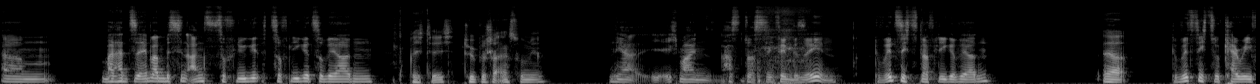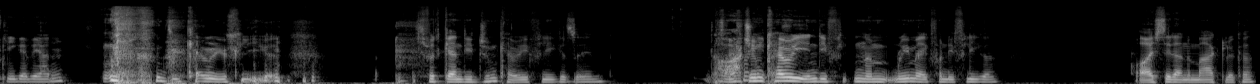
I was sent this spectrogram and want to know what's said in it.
Ähm, man hat selber ein bisschen Angst, zur, Flüge, zur Fliege zu werden. Richtig, typische Angst von mir. Ja, ich meine, hast, du hast den Film gesehen. Du willst nicht zu einer Fliege werden. Ja. Du willst nicht zur Carrie-Fliege werden. die Carrie-Fliege. ich würde gern die Jim Carrey-Fliege sehen. Boah, Jim Carrey in, die, in einem Remake von Die Fliege. Oh, ich sehe da eine Marktlücke.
